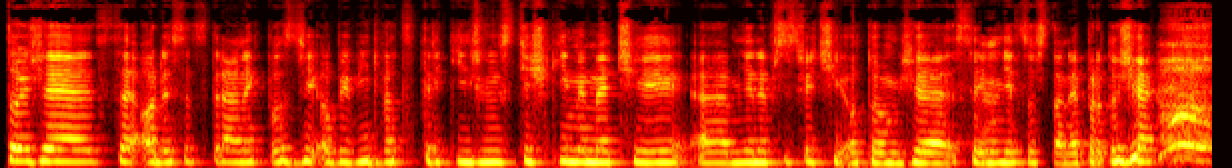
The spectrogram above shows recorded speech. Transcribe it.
to, že se o deset stránek později objeví 20 rytířů s těžkými meči, eh, mě nepřesvědčí o tom, že se jim hmm. něco stane, protože oh,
